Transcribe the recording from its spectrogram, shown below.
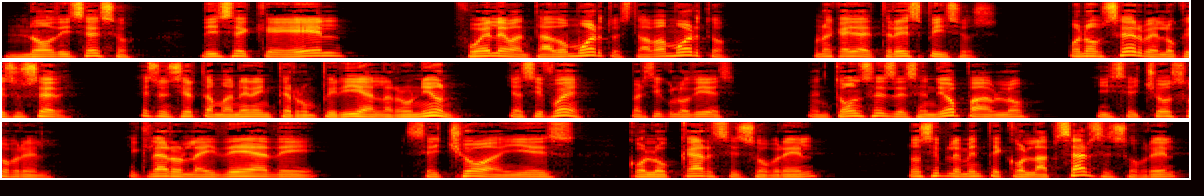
No dice eso. Dice que él fue levantado muerto, estaba muerto. Una caída de tres pisos. Bueno, observe lo que sucede. Eso en cierta manera interrumpiría la reunión. Y así fue. Versículo 10. Entonces descendió Pablo y se echó sobre él. Y claro, la idea de se echó ahí es colocarse sobre él, no simplemente colapsarse sobre él,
